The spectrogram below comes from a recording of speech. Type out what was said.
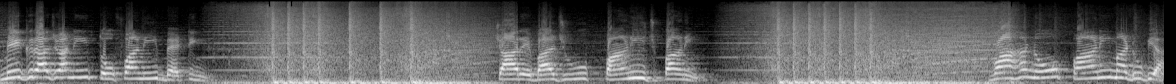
મેઘરાજાની તોફાની બેટિંગ. ચારે બાજુ પાણી જ પાણી. વાહનો પાણીમાં ડૂબ્યા.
